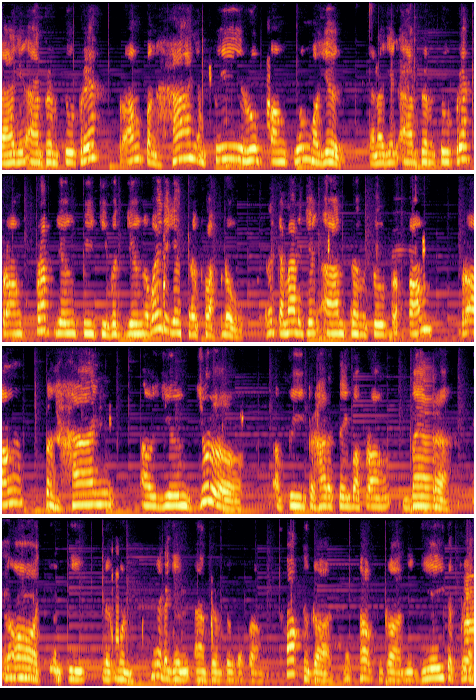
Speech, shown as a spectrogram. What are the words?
កាលយើងអានព្រះបន្ទូលព្រះព្រះអង្គបង្ហាញអំពីរូបអង្គទ្រង់មកយើងកាលយើងអានព្រះបន្ទូលព្រះព្រះអង្គប្រាប់យើងពីជីវិតយើងអ្វីដែលយើងត្រូវផ្លាស់ប្ដូរឬកាលណាដែលយើងអានព្រះបន្ទូលព្រះអង្គព្រះអង្គបង្ហាញឲ្យយើងយល់ អំពីប្រហារតីរបស់ព្រះអង្គ better ល្អជាងពីលើកមុននេះដែលយើងអានព្រះបន្ទូលរបស់ព្រះអង្គ talk to God talk to God និយាយទៅព្រះ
